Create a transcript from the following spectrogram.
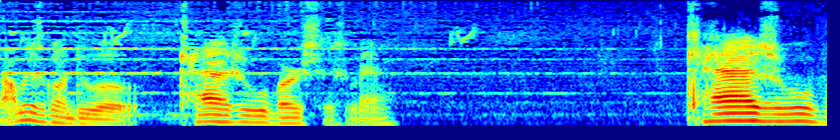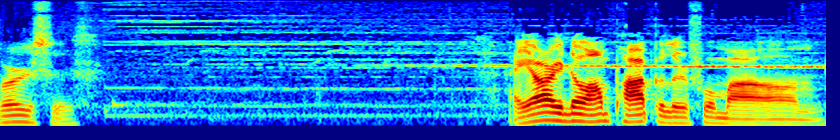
I'm just gonna do a casual versus, man. Casual versus. You already know I'm popular for my um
